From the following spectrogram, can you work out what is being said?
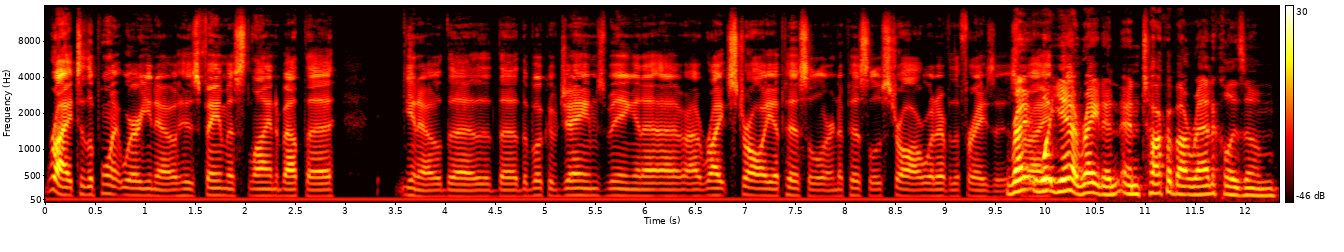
Right to the point where you know his famous line about the, you know, the the the book of James being an, a, a right strawy epistle or an epistle of straw or whatever the phrase is. Right. Right. Well, yeah, right. And and talk about radicalism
